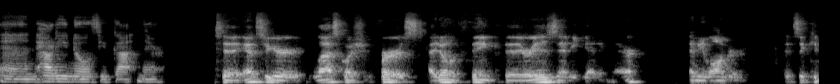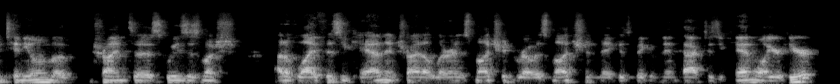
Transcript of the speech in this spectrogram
and how do you know if you've gotten there to answer your last question first, I don't think there is any getting there any longer. It's a continuum of trying to squeeze as much out of life as you can and try to learn as much and grow as much and make as big of an impact as you can while you're here,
